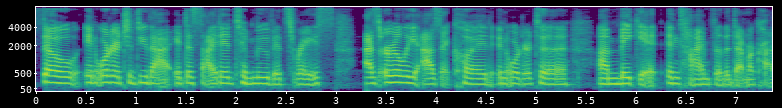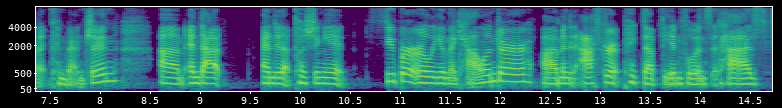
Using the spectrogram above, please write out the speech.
So, in order to do that, it decided to move its race as early as it could in order to um, make it in time for the Democratic convention. Um, and that ended up pushing it super early in the calendar. Um, and after it picked up the influence it has,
